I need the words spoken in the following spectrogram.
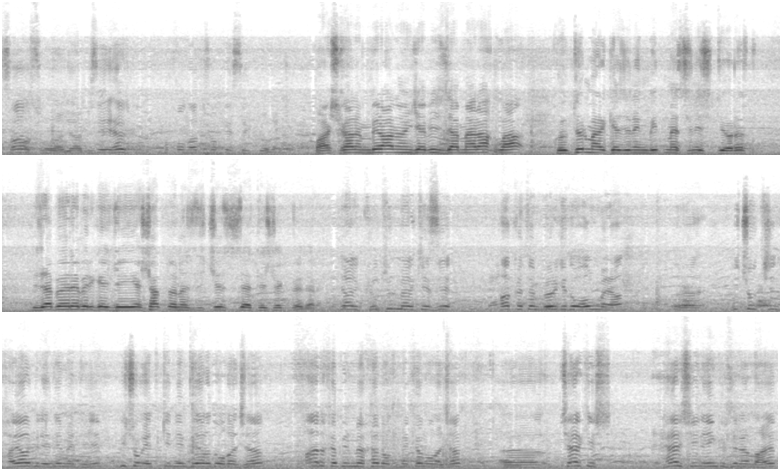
Sağ olsunlar ya bize her bu konularda çok destekliyorlar. Başkanım bir an önce biz de merakla kültür merkezinin bitmesini istiyoruz. Bize böyle bir geceyi yaşattığınız için size teşekkür ederim. Yani kültür merkezi hakikaten bölgede olmayan, e, birçok kişinin hayal bile edemediği, birçok etkinliğin bir arada olacağı harika bir mekan, mekan olacak. E, Çerkeş her şeyin en güzeline layık,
